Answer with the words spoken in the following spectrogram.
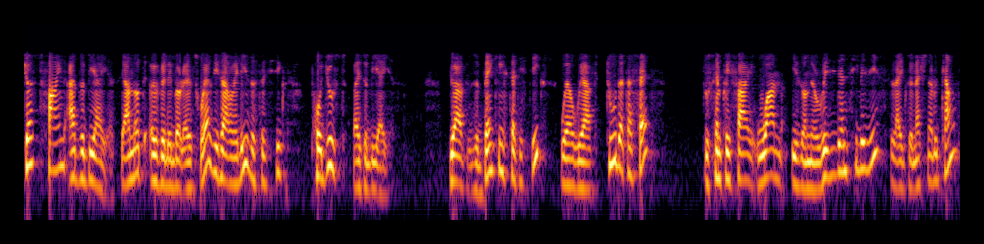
just find at the BIS. They are not available elsewhere. These are really the statistics produced by the BIS. You have the banking statistics, where we have two data sets. To simplify, one is on a residency basis, like the national accounts,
